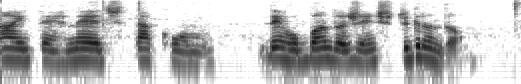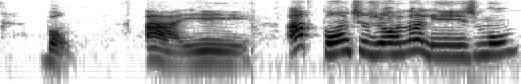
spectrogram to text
A internet tá como? Derrubando a gente de grandão. Bom, aí, a Ponte Jornalismo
